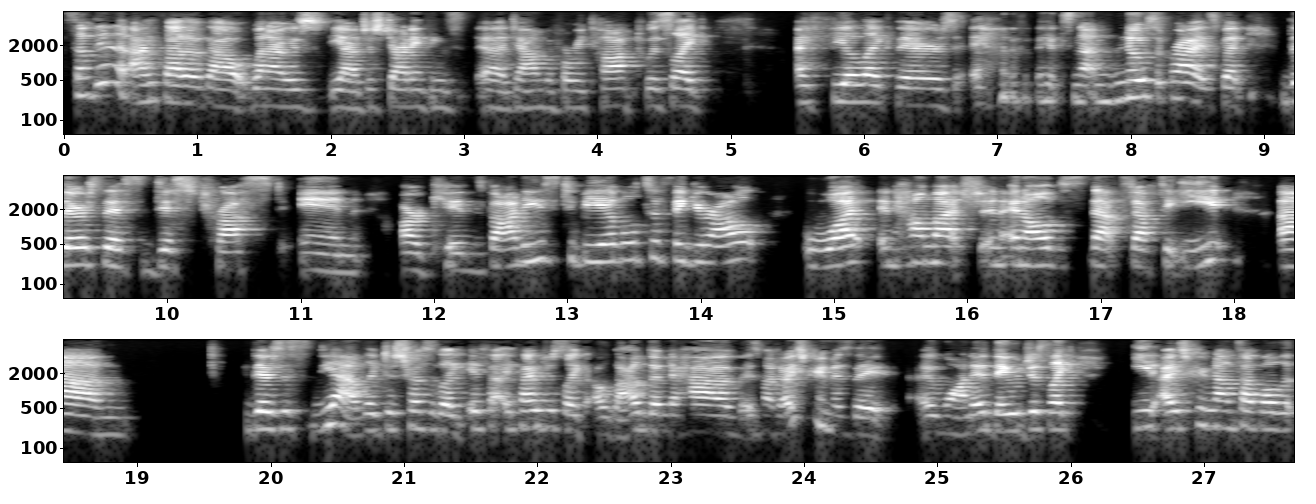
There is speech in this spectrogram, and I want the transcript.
something that i thought about when i was yeah just jotting things uh, down before we talked was like I feel like there's it's not no surprise, but there's this distrust in our kids' bodies to be able to figure out what and how much and, and all of that stuff to eat. Um, there's this yeah like distrust of like if if I just like allowed them to have as much ice cream as they I wanted, they would just like eat ice cream nonstop all the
